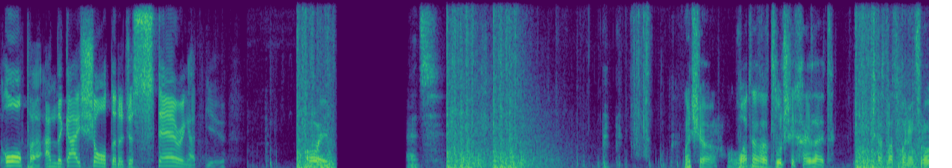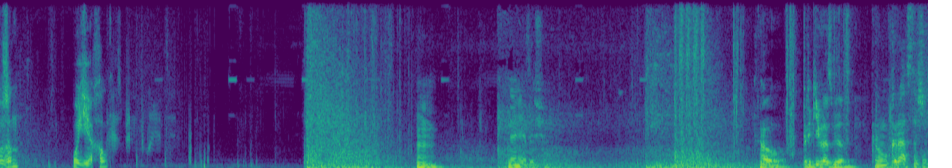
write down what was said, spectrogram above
Orpa and the guys short that are just staring at you? Oh, That's... Ну чё, вот этот лучший хайлайт. Сейчас посмотрим, Frozen уехал. Mm. Да нет еще. Оу, прикинь, возьмет. Ну, красный же.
